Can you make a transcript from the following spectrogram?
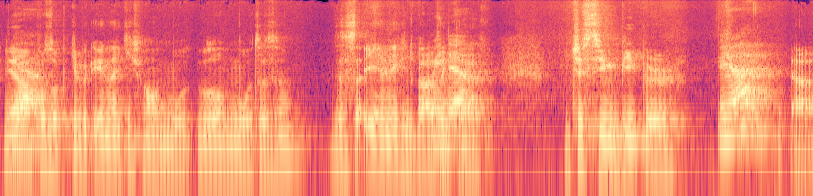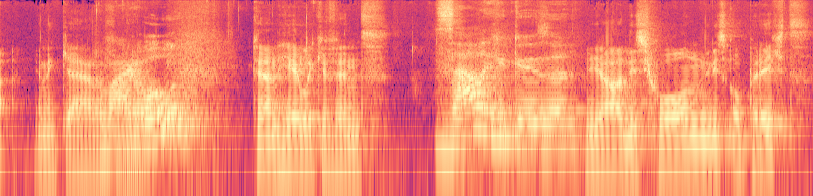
Ja, Ja. pas op, ik heb er één dat ik wel ontmoet, wil ontmoeten. Ze. Dat is de één echt buiten kijf. Justin Bieber. Ja? Ja, in een fan. Waarom? Ik vind dat een heerlijke vent. Zalige keuze. Ja, die is gewoon, die is oprecht.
